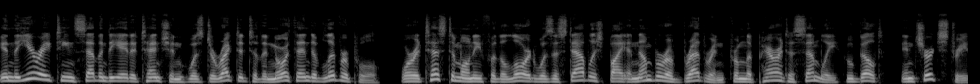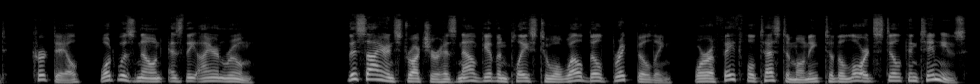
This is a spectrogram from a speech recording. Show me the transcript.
In the year 1878, attention was directed to the north end of Liverpool, where a testimony for the Lord was established by a number of brethren from the parent assembly who built, in Church Street, Kirkdale, what was known as the Iron Room. This iron structure has now given place to a well built brick building, where a faithful testimony to the Lord still continues.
